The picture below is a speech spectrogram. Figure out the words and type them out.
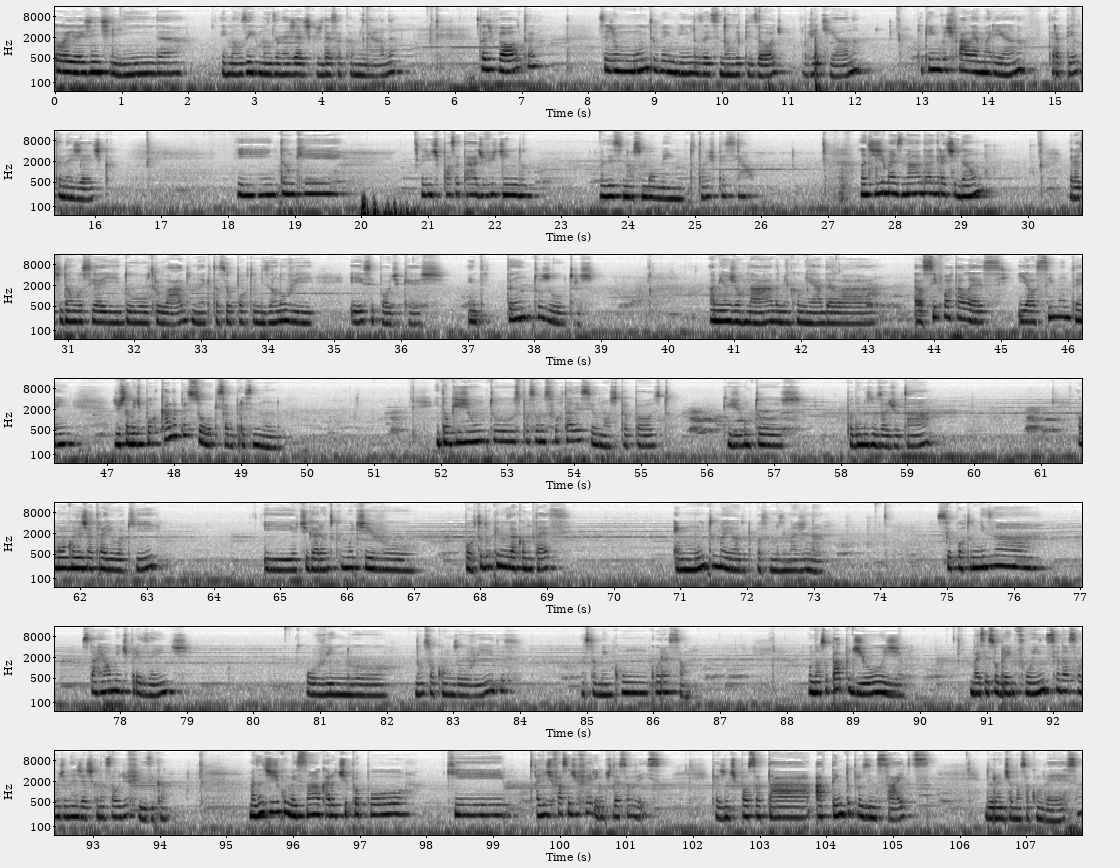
Oi, oi, gente linda, irmãos e irmãs energéticos dessa caminhada. Tô de volta. Sejam muito bem-vindos a esse novo episódio do Reikiana. Que quem vos fala é a Mariana, terapeuta energética. E então que a gente possa estar tá dividindo mas esse nosso momento tão especial. Antes de mais nada, gratidão Gratidão você aí do outro lado, né, que está se oportunizando a ouvir esse podcast, entre tantos outros. A minha jornada, a minha caminhada, ela, ela se fortalece e ela se mantém justamente por cada pessoa que se abre para esse mundo. Então, que juntos possamos fortalecer o nosso propósito, que juntos podemos nos ajudar alguma coisa já atraiu aqui e eu te garanto que o motivo por tudo o que nos acontece é muito maior do que possamos imaginar. Se oportuniza estar realmente presente, ouvindo não só com os ouvidos, mas também com o coração. O nosso papo de hoje vai ser sobre a influência da saúde energética na saúde física. Mas antes de começar, eu quero te propor que a gente faça diferente dessa vez. Que a gente possa estar atento para os insights durante a nossa conversa.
